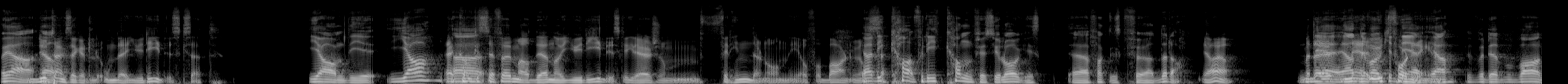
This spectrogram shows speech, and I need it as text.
Ja, Du ja. tenker sikkert om det er juridisk sett. ja, om de Ja, Jeg kan uh, ikke se for meg at det er noen juridiske greier som forhindrer noen i å få barn ja de uansett. kan, for de kan fysiologisk uh, faktisk føde, da. Ja, ja. Men det er ja, det var ikke. Det, ja, for det var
